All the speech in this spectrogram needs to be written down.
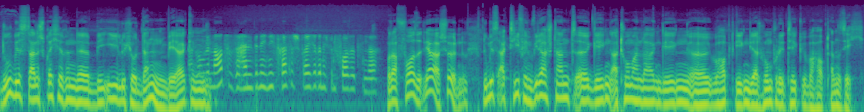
Du bist eine Sprecherin der BI Lüchow-Dannenberg. Also, um genau zu sein, bin ich nicht Pressesprecherin, ich bin Vorsitzende. Oder Vorsitzende, ja, schön. Du bist aktiv im Widerstand äh, gegen Atomanlagen, gegen äh, überhaupt gegen die Atompolitik überhaupt an sich.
